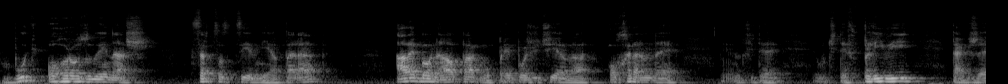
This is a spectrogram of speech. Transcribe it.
buď ohrozuje náš srdcocievný aparát, alebo naopak mu prepožičiava ochranné určité, určité vplyvy, takže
